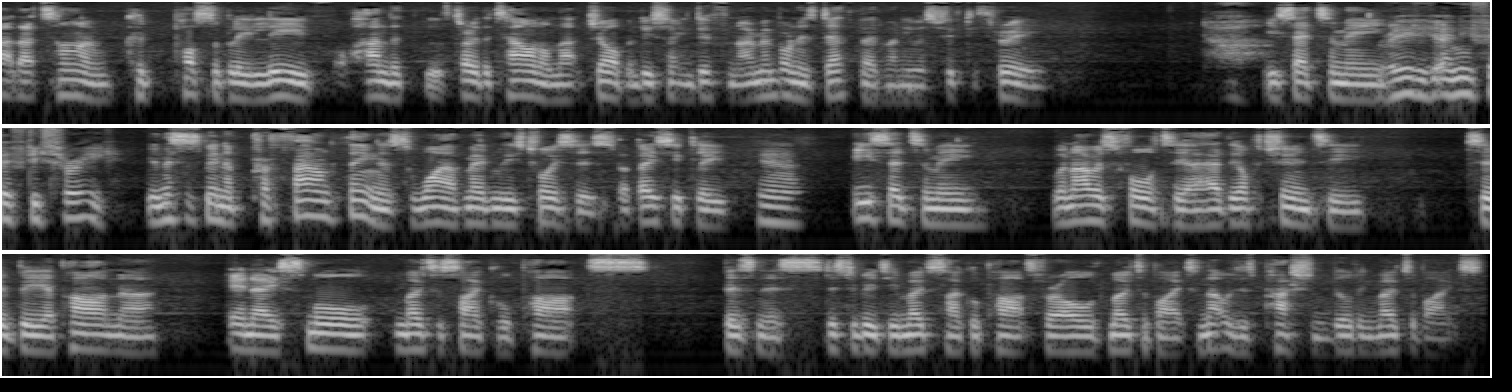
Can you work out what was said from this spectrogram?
at that time could possibly leave or hand the, throw the towel on that job and do something different. I remember on his deathbed when he was 53, he said to me, Really? Only 53? And this has been a profound thing as to why I've made these choices. But basically, yeah. he said to me, when I was 40, I had the opportunity to be a partner in a small motorcycle parts business, distributing motorcycle parts for old motorbikes, and that was his passion, building motorbikes.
